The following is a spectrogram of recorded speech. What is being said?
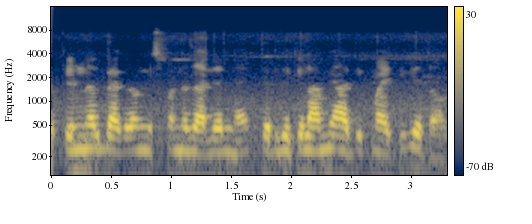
क्रिमिनल बॅकग्राऊंड निष्पन्न झालेला नाही तरी देखील आम्ही अधिक माहिती घेत आहोत.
